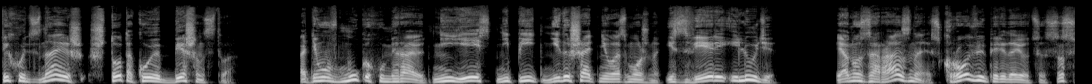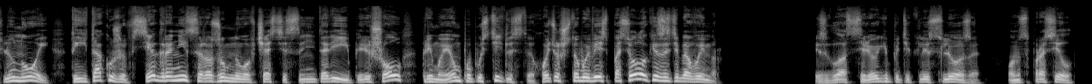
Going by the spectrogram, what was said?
ты хоть знаешь, что такое бешенство? От него в муках умирают. Ни есть, ни пить, ни дышать невозможно. И звери, и люди. И оно заразное, с кровью передается, со слюной. Ты и так уже все границы разумного в части санитарии перешел при моем попустительстве. Хочешь, чтобы весь поселок из-за тебя вымер?» Из глаз Сереги потекли слезы. Он спросил,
